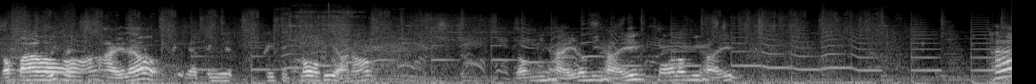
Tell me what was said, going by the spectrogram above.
เราปลาเอาเอาไหแล้วอย่าตีตีติดโล่พี่เหรอน้องเรามีไหเรามีไหพอเรามีไหฮ่า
